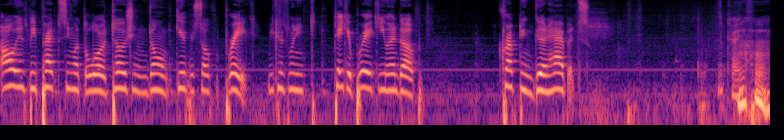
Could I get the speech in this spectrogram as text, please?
always be practicing what the Lord tells you and don't give yourself a break. Because when you t- take a break, you end up corrupting good habits. Okay. Mm-hmm.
